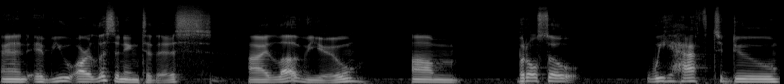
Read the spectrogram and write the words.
and if you are listening to this, I love you. Um, but also, we have to do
